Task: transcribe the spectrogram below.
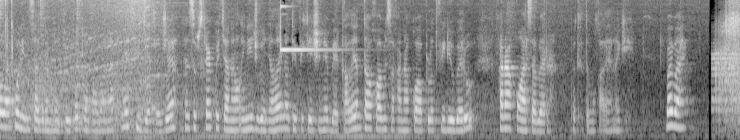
Follow aku di Instagram dan Twitter, gampang banget, Nessie Jazz aja. Dan subscribe ke channel ini juga nyalain notification-nya biar kalian tahu kalau misalkan aku upload video baru, karena aku gak sabar buat ketemu kalian lagi. Bye-bye!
